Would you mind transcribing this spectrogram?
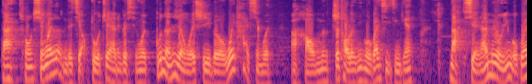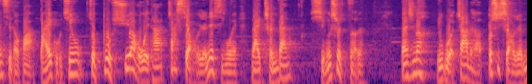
当然，从行为论的角度，这样的一个行为不能认为是一个危害行为啊。好，我们只讨论因果关系。今天，那显然没有因果关系的话，白骨精就不需要为他扎小人的行为来承担刑事责任。但是呢，如果扎的不是小人，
